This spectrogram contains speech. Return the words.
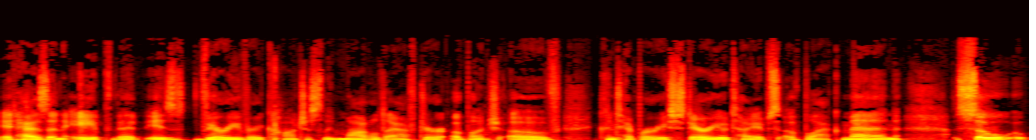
It has an ape that is very, very consciously modeled after a bunch of contemporary stereotypes of black men. So,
